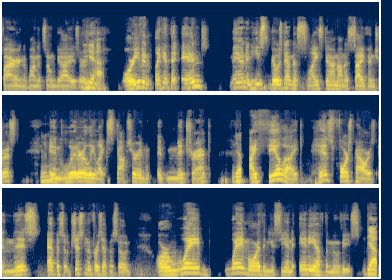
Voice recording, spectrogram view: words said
firing upon its own guys, or Yeah. or even like at the end, man, and he goes down to slice down on Asajj Ventress Mhm. and literally like stops her in, in mid track. Yep. I feel like his force powers in this episode, just in the first episode, are way, way more than you see in any of the movies. Yep.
